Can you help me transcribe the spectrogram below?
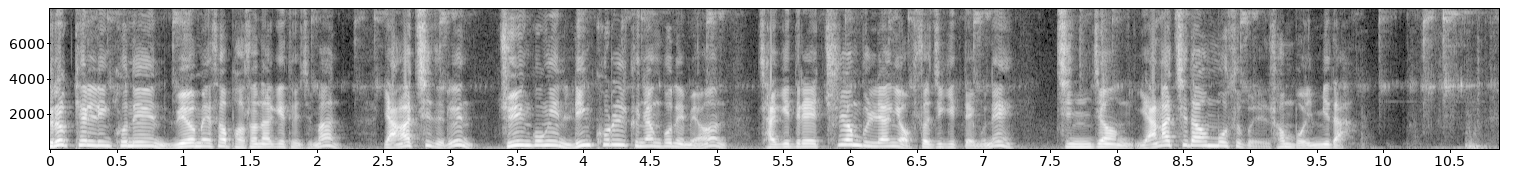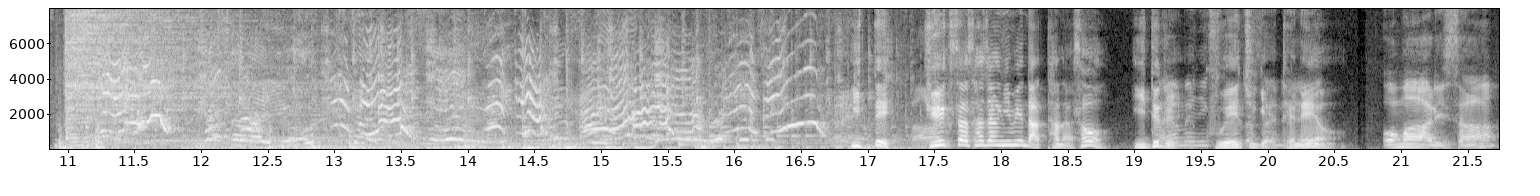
그렇게 링코는 위험에서 벗어나게 되지만 양아치들은 주인공인 링코를 그냥 보내면 자기들의 출연 분량이 없어지기 때문에 진정 양아치다운 모습을 선보입니다. 이때 기획사 사장님이 나타나서 이들을 구해주게 되네요. 어마리사.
